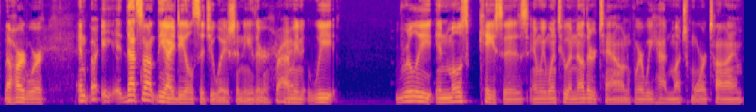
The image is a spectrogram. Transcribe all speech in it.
the hard work. And but that's not the ideal situation either. I mean, we really, in most cases, and we went to another town where we had much more time.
